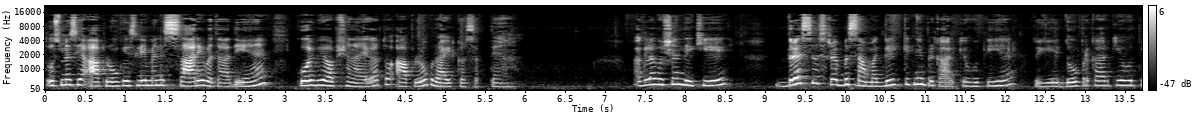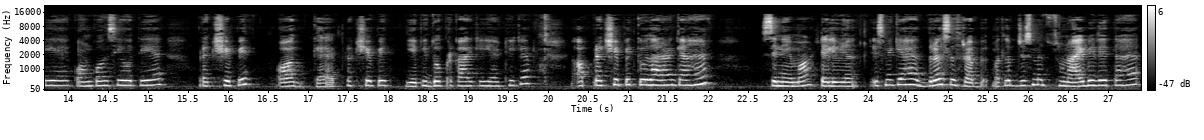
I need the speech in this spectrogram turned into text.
तो उसमें से आप लोगों को इसलिए मैंने सारे बता दिए हैं, कोई भी ऑप्शन आएगा तो आप लोग राइट कर सकते हैं। अगला क्वेश्चन देखिए, दृश्य श्रव्य सामग्री कितनी प्रकार की होती है? तो ये दो प्रकार की होती है कौन कौन सी होती है? प्रक्षेपित और गैर प्रक्षेपित, ये भी दो प्रकार की है, ठीक है? अब प्रक्षेपित के उदाहरण क्या है? सिनेमा, टेलीविज़न, इसमें क्या है? दृश्य श्रव्य मतलब जिसमें सुनाई भी देता है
